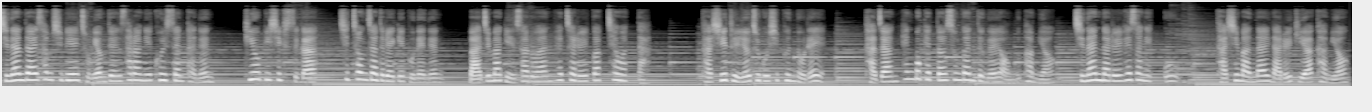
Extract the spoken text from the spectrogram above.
지난달 30일 종영된 사랑의 콜센터는 TOP6가 시청자들에게 보내는 마지막 인사로 한 회차를 꽉 채웠다. 다시 들려주고 싶은 노래, 가장 행복했던 순간 등을 언급하며 지난 날을 회상했고 다시 만날 날을 기약하며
